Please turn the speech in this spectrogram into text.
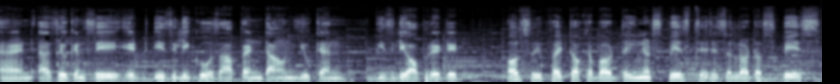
And as you can see it easily goes up and down. You can easily operate it. Also if I talk about the inner space there is a lot of space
